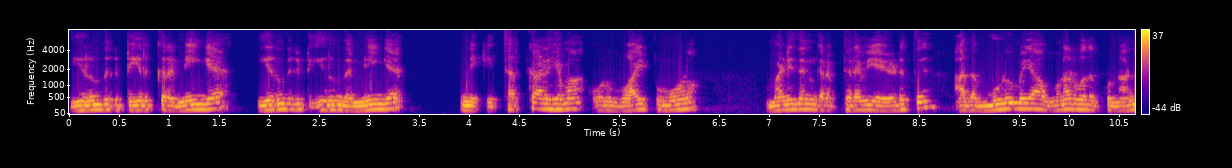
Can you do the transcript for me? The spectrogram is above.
இருந்துகிட்டு இருக்கிற நீங்க இருந்துகிட்டு இருந்த நீங்க இன்னைக்கு தற்காலிகமா ஒரு வாய்ப்பு மூலம் மனிதன்கிற பிறவியை எடுத்து அதை முழுமையா உணர்வதற்குண்டான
